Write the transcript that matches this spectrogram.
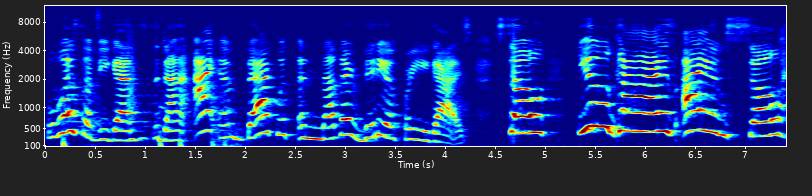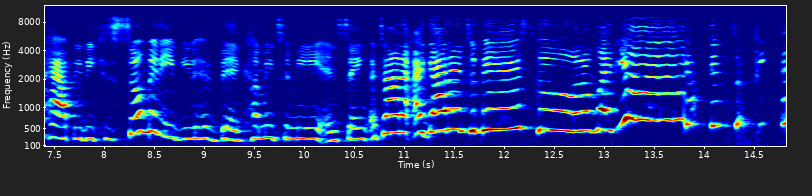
What's up you guys, it's Adana. I am back with another video for you guys. So you guys, I am so happy because so many of you have been coming to me and saying, Adana, I got into PA school. And I'm like, yay, got into PA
